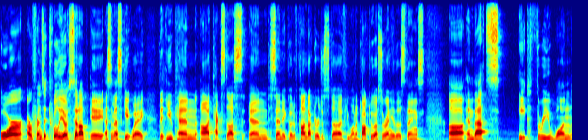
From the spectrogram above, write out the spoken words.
Or our friends at Twilio set up a SMS gateway that you can uh, text us and send a code of conduct, or just uh, if you want to talk to us or any of those things. Uh, and that's 831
